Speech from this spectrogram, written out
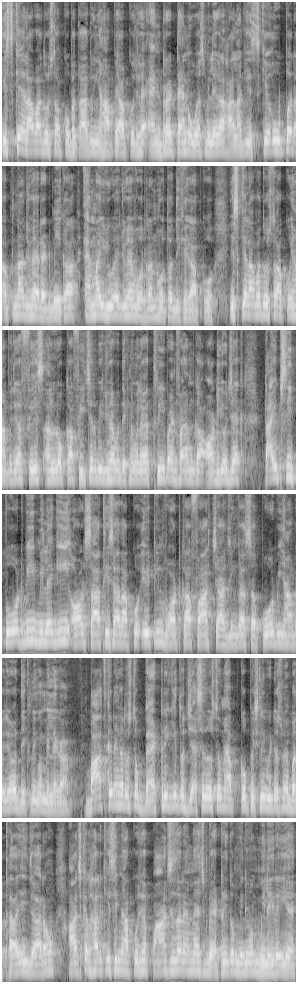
इसके अलावा दोस्तों आपको बता दूँ, यहाँ पे आपको जो है एंड्रॉइड टेन ओएस मिलेगा। हालाँकि इसके ऊपर अपना जो है रेडमी का एम जो है वो रन होता दिखेगा आपको। इसके अलावा दोस्तों आपको यहाँ पे जो है फेस अनलॉक का फीचर भी जो है वो देखने को मिलेगा। थ्री पॉइंट का audio jack type C port भी मिलेगी और साथ ही साथ आपको एटीन वॉट का फास्ट चार्जिंग का सपोर्ट भी यहाँ पे जो है देखने को मिलेगा। बात करेंगे दोस्तों, बैटरी की तो जैसे दोस्तों मैं आपको पिछली वीडियोस में बता ही जा रहा हूँ, आजकल हर किसी में आपको जो है पाँच हज़ार बैटरी तो मिनिमम मिल ही रही है।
